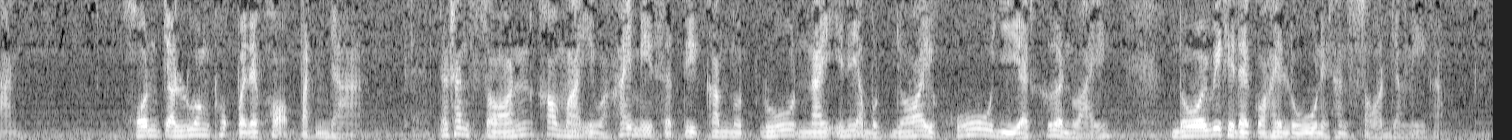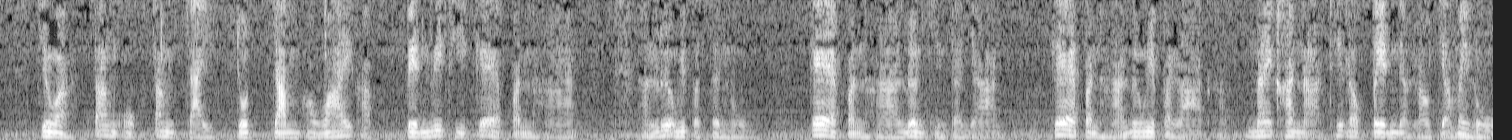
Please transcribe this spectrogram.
าณคนจะล่วงทุกไปได้เพราะปัญญา แล้วท่านสอนเข้ามาอีกว่า ให้มีสติกำหนดรู้ในอินิยบทย่อยคู่เหยียดเคลื่อนไหว โดยวิธีใดก็ให้รู้เนี่ยท่านสอนอย่างนี้ครับจึงว่าตั้งอกตั้งใจจดจำเอาไว้ครับ เป็นวิธีแก้ปัญหา เรื่องวิปัสสนูแก้ปัญหาเรื่องจินตญาณ แก้ปัญหาเรื่องวิปลาสครับ ในขณะที่เราเป็นเนี่ยเราจะไม่รู้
